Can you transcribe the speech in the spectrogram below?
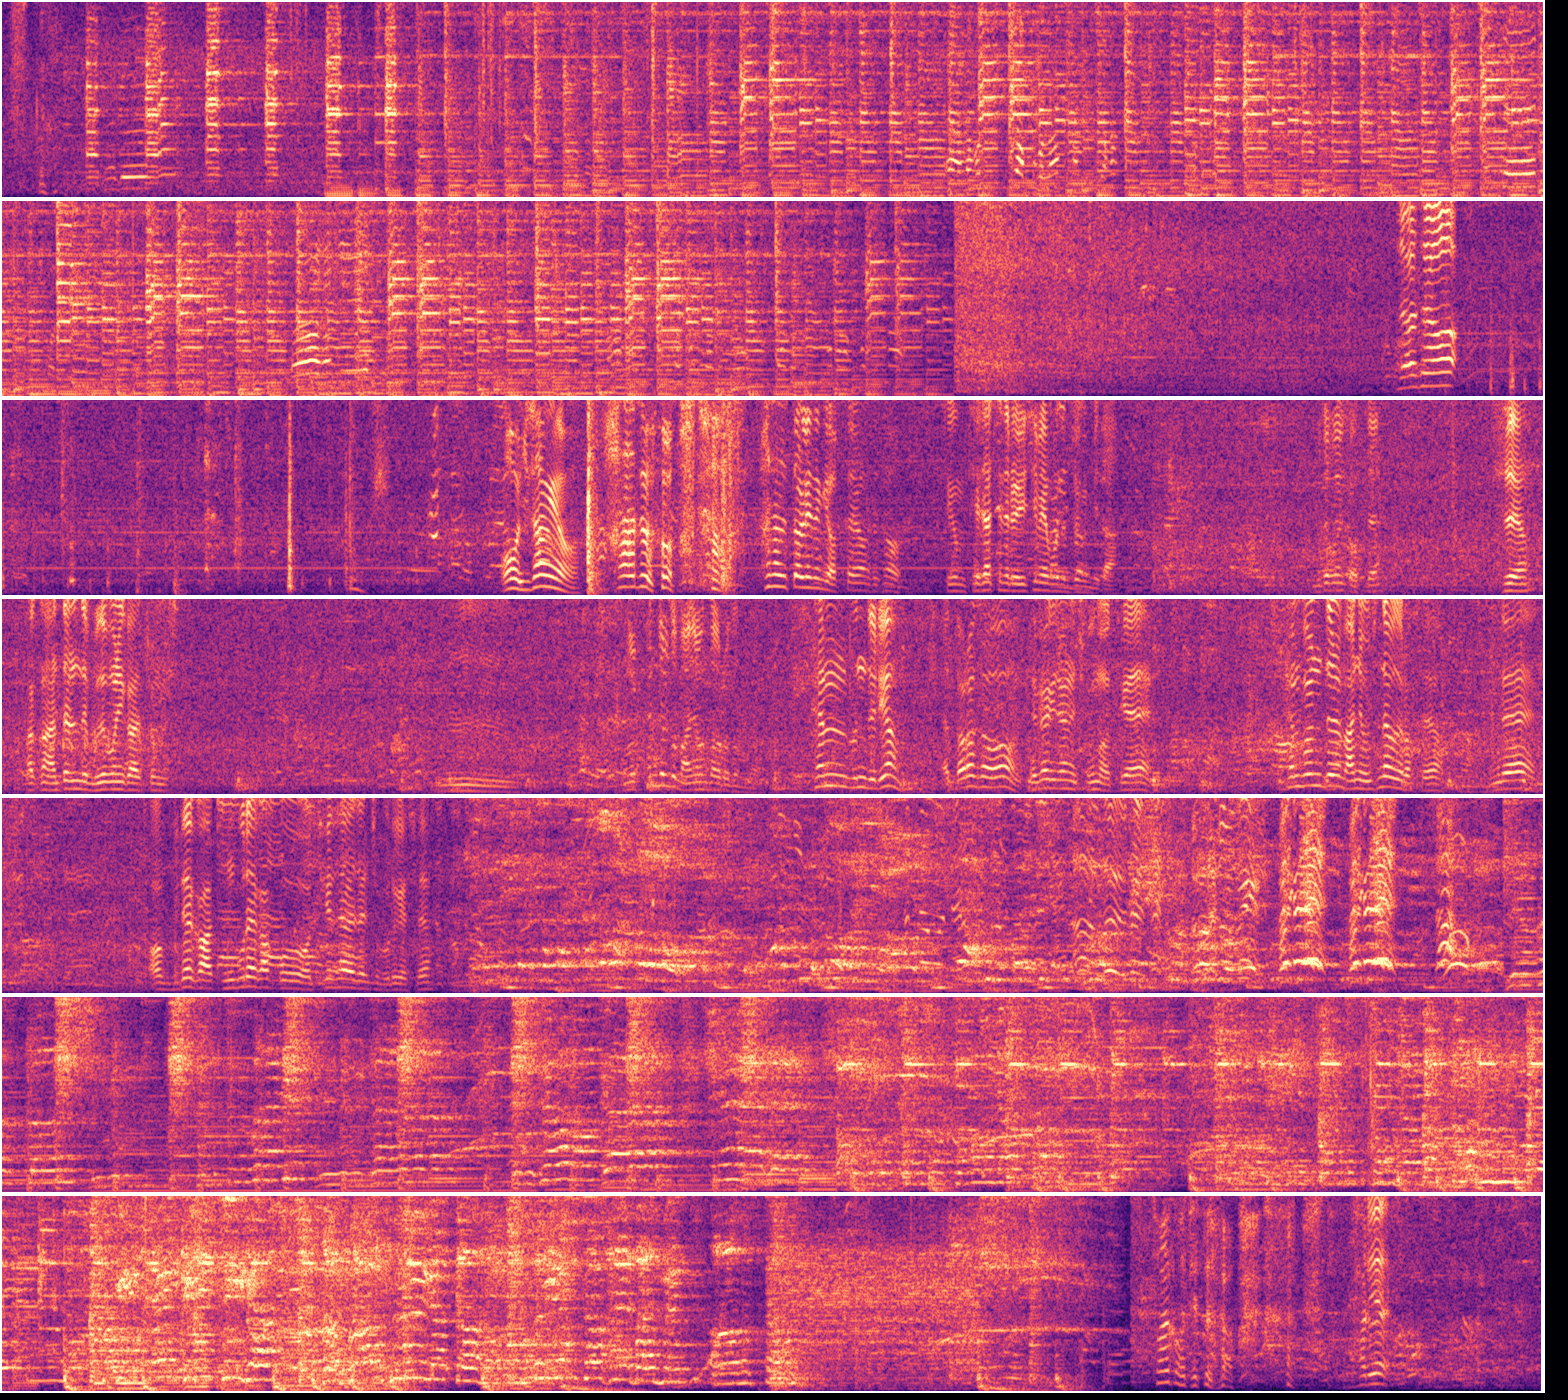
어 이상해요. 하나도 하나도 떨리는 게 없어요. 그래서 지금 제 자신을 의심해보는 중입니다. 무대 보니까 어때요? 글쎄요. 아까 안 떨는데 무대 보니까 좀 음, 오늘 팬들도 많이 온다 그러던데. 팬분들이요? 야, 떨어져. 데뷔하기 전에 죽으면 어떡해. 팬분들 많이 오신다고 들었어요. 근데 어, 무대가 둥그레 갖고 어떻게 서야 될지 모르겠어요. 토할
